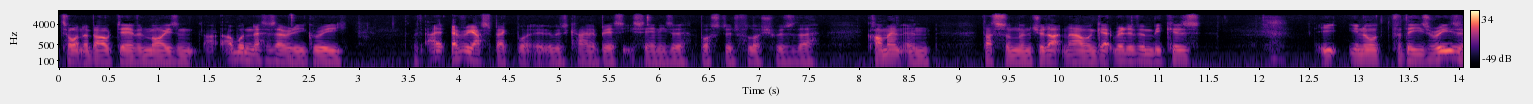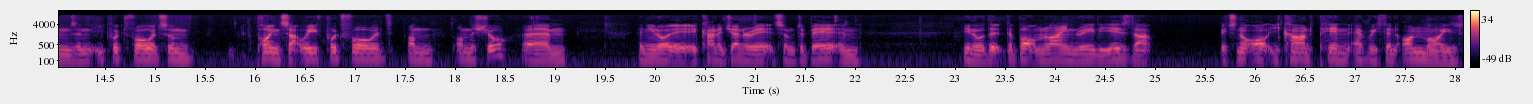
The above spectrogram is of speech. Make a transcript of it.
talking about David Moyes, and I, I wouldn't necessarily agree with every aspect, but it was kind of basically saying he's a busted flush was the comment, and that Sunderland should act now and get rid of him because, he, you know, for these reasons, and he put forward some points that we've put forward on on the show, um, and you know, it, it kind of generated some debate, and you know, the the bottom line really is that it's not all you can't pin everything on Moyes,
